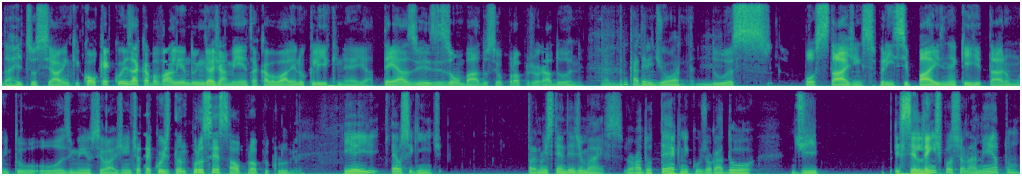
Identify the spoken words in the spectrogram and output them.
da rede social em que qualquer coisa acaba valendo o engajamento, acaba valendo o clique, né? E até às vezes zombar do seu próprio jogador, né? É brincadeira idiota. Duas postagens principais, né, que irritaram muito o Osimhen e o seu agente, até cogitando processar o próprio clube. Né? E aí é o seguinte, para não estender demais, jogador técnico, jogador de excelente posicionamento,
